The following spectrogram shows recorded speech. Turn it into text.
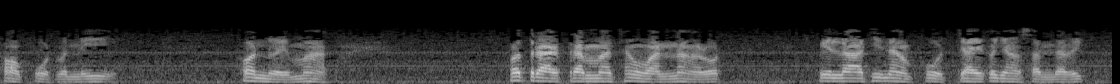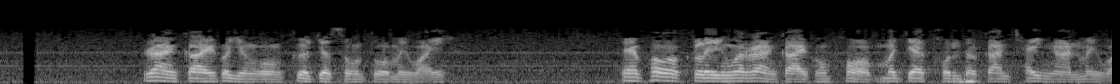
พ่อพูดวันนี้ พ่อเหนื่อยมากเพราะตรากตรำมาทั้งวันนั่งรถ เวลาที่นั่งพูดใจก็ยังสันนริก ร่างกายก็ยังงงเกือบจะทรงตัวไม่ไหวแต่พ่อเกรงว่าร่างกายของพ่อมันจะทนต่อการใช้งานไม่ไหว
